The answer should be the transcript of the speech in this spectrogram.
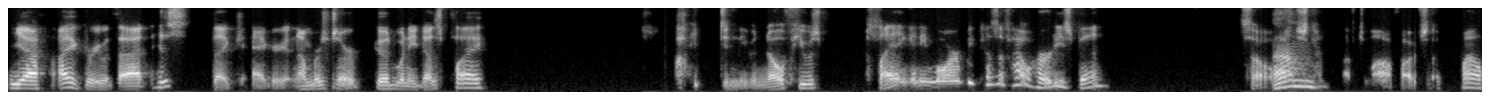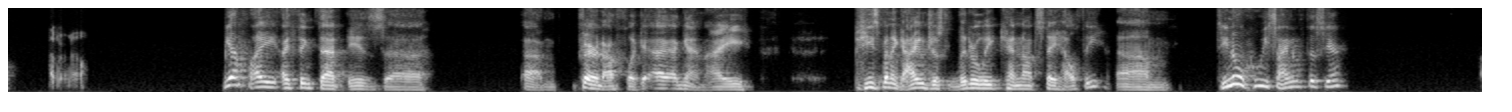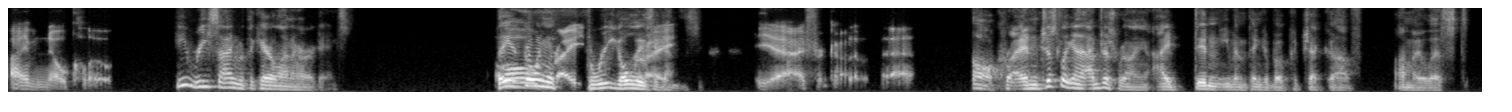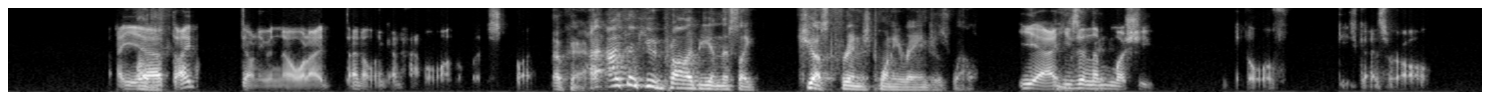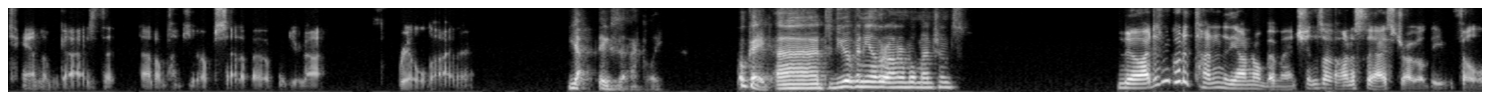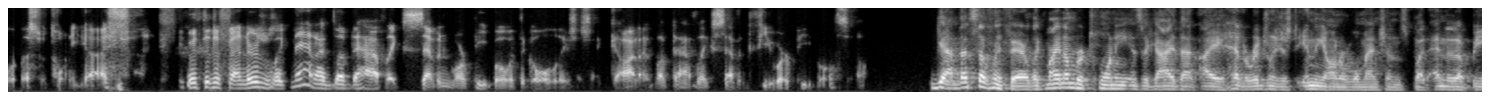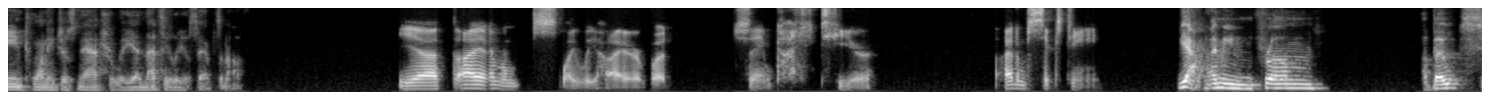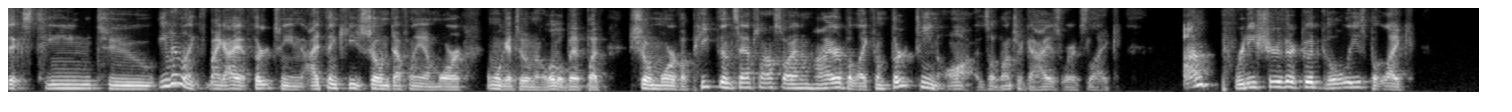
Yeah, I agree with that. His like aggregate numbers are good when he does play. I didn't even know if he was playing anymore because of how hurt he's been. So um, I just um, kind of left him off. I was like, well, I don't know. Yeah, I I think that is uh um fair enough. Like I, again, I he's been a guy who just literally cannot stay healthy. Um do you know who he signed with this year? I have no clue. He re-signed with the Carolina Hurricanes. They oh, are going with right, three goalies right. again this year. Yeah, I forgot about that. Oh, cry! And just looking at, I'm just realizing I didn't even think about Kochetkov on my list. Uh, yeah, oh. I don't even know what I. I don't think I'd have him on the list. But okay, I, I think he would probably be in this like just fringe twenty range as well. Yeah, he's in the mushy middle of these guys are all tandem guys that I don't think you're upset about, but you're not thrilled either. Yeah, exactly. Okay. Uh, did you have any other honorable mentions? No, I didn't put a ton into the honorable mentions. Honestly, I struggled to even fill the list with 20 guys. with the defenders, I was like, man, I'd love to have like seven more people with the goalies. I was like, God, I'd love to have like seven fewer people. So Yeah, that's definitely fair. Like my number 20 is a guy that I had originally just in the honorable mentions, but ended up being 20 just naturally, and that's Ilya Samsonov. Yeah, I have him slightly higher, but same kind of tier. I had 16. Yeah, I mean, from about 16 to even like my guy at 13, I think he's shown definitely a more, and we'll get to him in a little bit, but shown more of a peak than Samsonov, so I had him higher. But like from 13 on, it's a bunch of guys where it's like, I'm pretty sure they're good goalies, but like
